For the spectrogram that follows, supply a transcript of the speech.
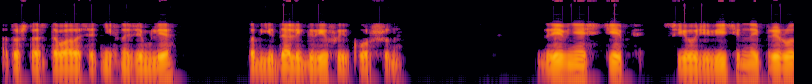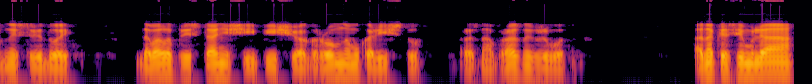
а то, что оставалось от них на земле, подъедали грифы и коршуны. Древняя степь с ее удивительной природной средой давала пристанище и пищу огромному количеству разнообразных животных. Однако земля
